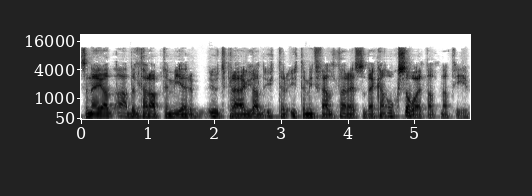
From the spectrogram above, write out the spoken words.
Sen är ju Adel Tarapte mer utpräglad ytter, yttermittfältare så det kan också vara ett alternativ.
